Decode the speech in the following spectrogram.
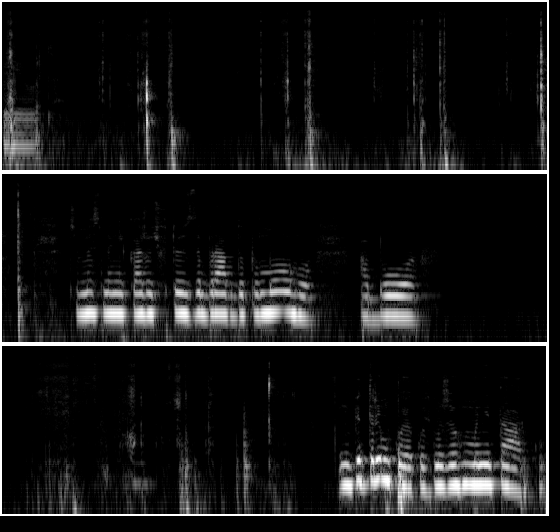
період. Чомусь мені кажуть, хтось забрав допомогу або підтримку якусь, може, гуманітарку.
